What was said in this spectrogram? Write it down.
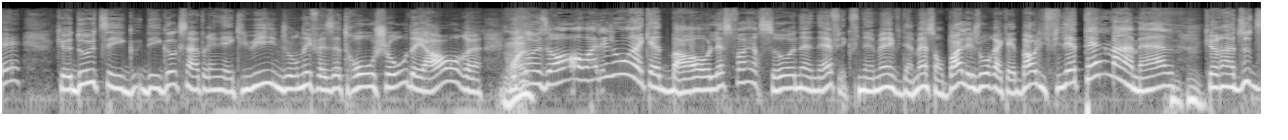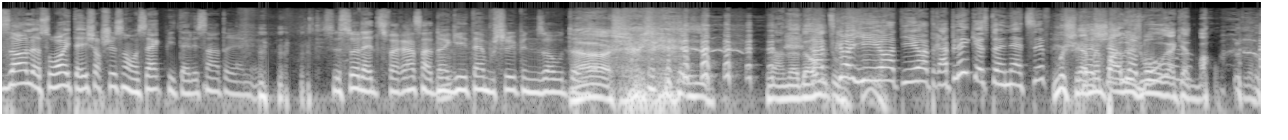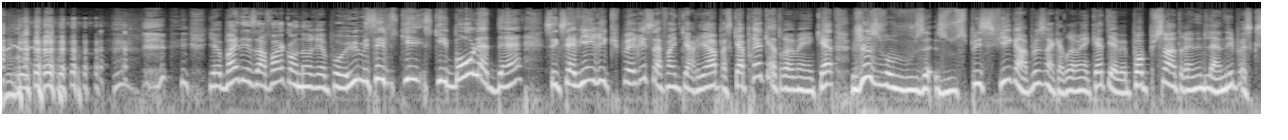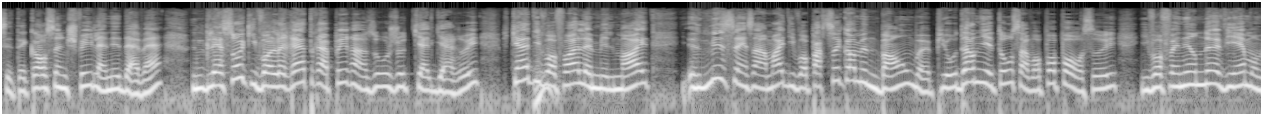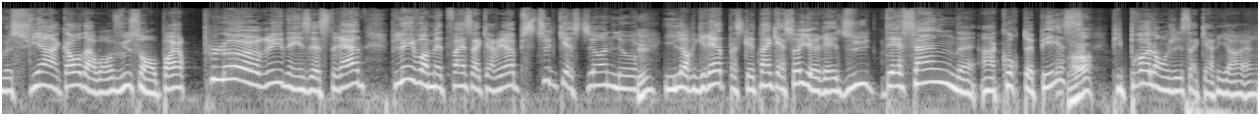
que deux de ses- des gars qui s'entraînaient avec lui, une journée, il faisait trop chaud dehors. Les Ouais. gars, ils disaient, oh, on va aller jouer au raquette-ball, laisse faire ça. nanef. Fait que finalement, évidemment, son père, les jours au racquetball, il filait tellement mal que rendu 10 heures le soir, il est allé chercher son sac puis il est allé s'entraîner. C'est ça la différence entre un Gaétan Boucher et nous autres. Ah, il y en a d'autres. En tout cas, il est hot, il est hot. Rappelez que c'est un natif. Moi, je serais de même pas allé jouer au racquetball. Il y a bien des affaires qu'on n'aurait pas eues. Mais c'est ce qui est, ce qui est beau là-dedans, c'est que ça vient récupérer sa fin de carrière. Parce qu'après 84, juste vous, vous, vous spécifier qu'en plus, en 84, il n'avait pas pu s'entraîner de l'année parce qu'il s'était cassé une cheville l'année d'avant. Une blessure qui va le rattraper rendu au jeu de Calgary. Puis quand il va faire le 1000 mètres, euh, 1500 mètres, il va partir comme une bombe. Puis au dernier tour, ça va pas passer. Il va finir 9e. On me souvient encore d'avoir vu son père pleurer dans les estrades. Puis là, il va mettre fin à sa carrière. Puis si tu le questionnes, là, il le regrette parce que tant qu'à ça, il aurait dû descendre en courte piste Ah. puis prolonger sa carrière.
